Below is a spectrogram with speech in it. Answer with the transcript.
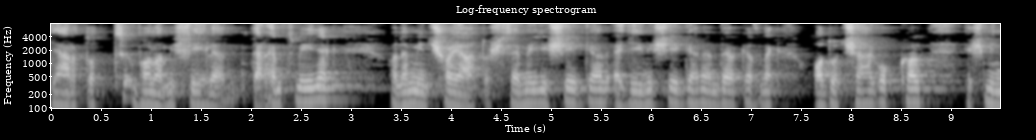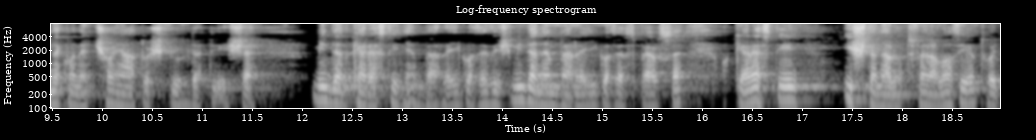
gyártott valamiféle teremtmények, hanem mind sajátos személyiséggel, egyéniséggel rendelkeznek, adottságokkal, és mindnek van egy sajátos küldetése. Minden keresztény emberre igaz ez, és minden emberre igaz ez persze. A keresztény Isten előtt felel azért, hogy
